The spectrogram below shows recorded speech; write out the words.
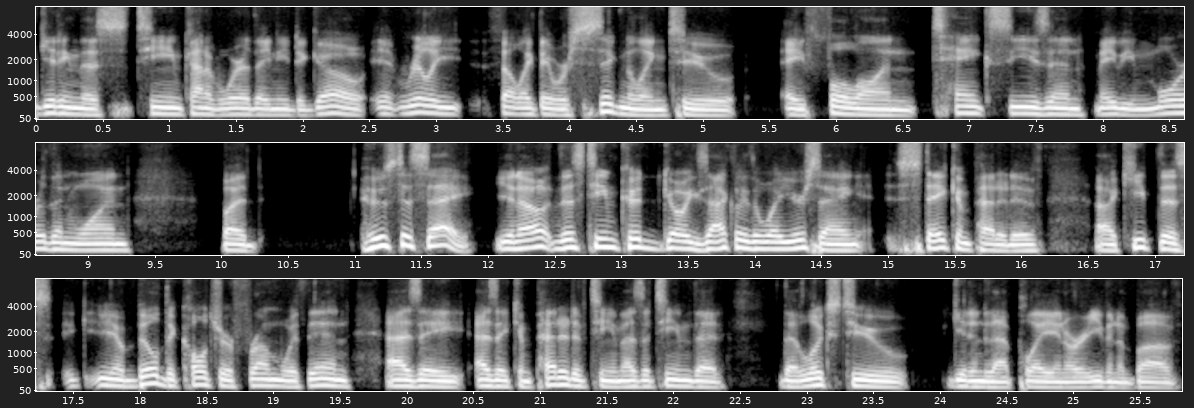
getting this team kind of where they need to go. It really felt like they were signaling to a full on tank season, maybe more than one. But who's to say? You know, this team could go exactly the way you're saying, stay competitive, uh, keep this, you know, build the culture from within as a as a competitive team, as a team that that looks to get into that play in or even above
